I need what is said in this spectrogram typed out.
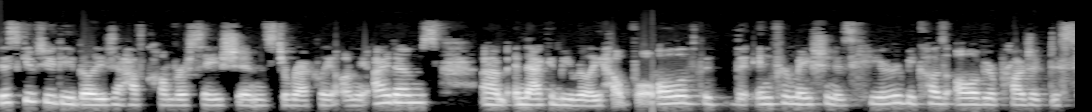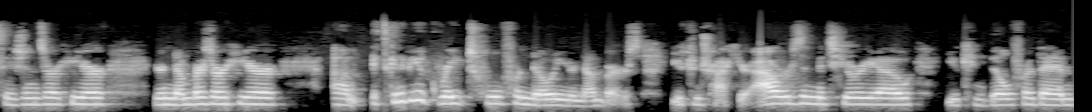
This gives you the ability to have conversations directly on the items, um, and that can be really helpful. All of the, the information is here because all of your project decisions are here, your numbers are here. Um, it's going to be a great tool for knowing your numbers. You can track your hours in Materio, you can bill for them,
